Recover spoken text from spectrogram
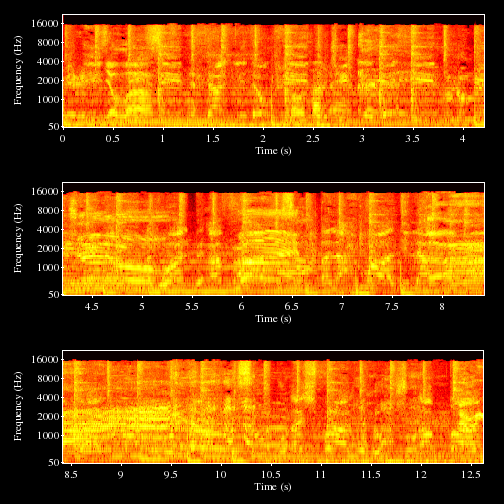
بعيد يلا بيزيد نحتاج لذوق بجيب من هنا أقوال بأفعال تسوق الأحوال دي لا وأشبال وحوش وأبطال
